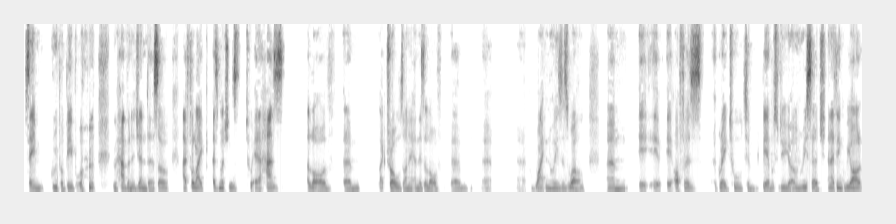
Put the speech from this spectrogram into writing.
same group of people who have an agenda. So I feel like as much as Twitter has a lot of um, like trolls on it, and there's a lot of uh, uh, white noise as well, um, it, it, it, offers a great tool to be able to do your own research. And I think we are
